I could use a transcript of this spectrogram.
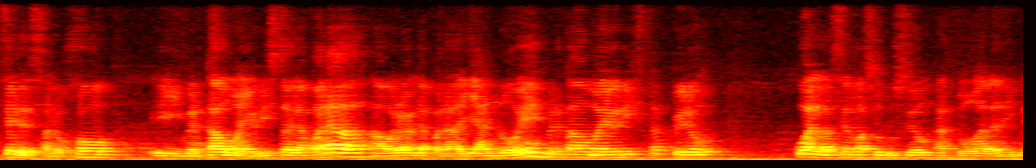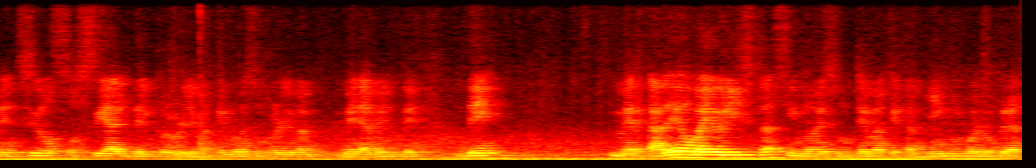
se desalojó el mercado mayorista de la parada, ahora la parada ya no es mercado mayorista, pero ¿cuál va a ser la solución a toda la dimensión social del problema? Que no es un problema meramente de mercadeo mayorista, sino es un tema que también involucra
